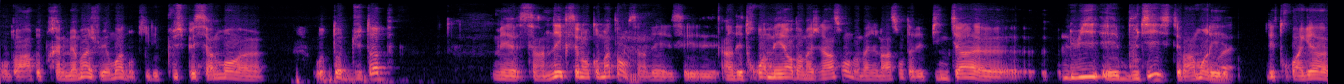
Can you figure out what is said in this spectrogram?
on doit à peu près le même âge, lui et moi, donc il est plus spécialement euh, au top du top. Mais c'est un excellent combattant. C'est un, des trois meilleurs dans ma génération. Dans ma génération, tu avais Pinka, euh, lui et Bouti. C'était vraiment les, les trois gars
